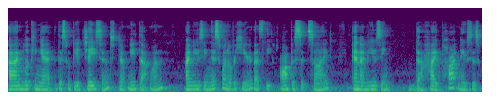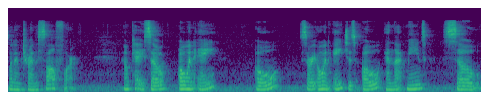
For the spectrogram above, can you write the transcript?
I'm looking at, this would be adjacent, don't need that one. I'm using this one over here, that's the opposite side, and I'm using the hypotenuse is what I'm trying to solve for. Okay, so O and A, O, sorry, O and H is O, and that means so,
